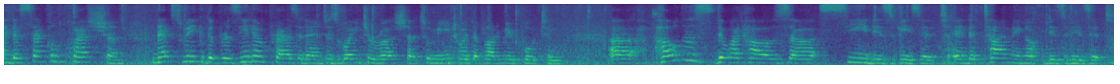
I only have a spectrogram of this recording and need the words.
And the second question, next week the Brazilian president is going to Russia to meet with Vladimir Putin. Uh, how does the White House uh, see this visit and the timing of this visit?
